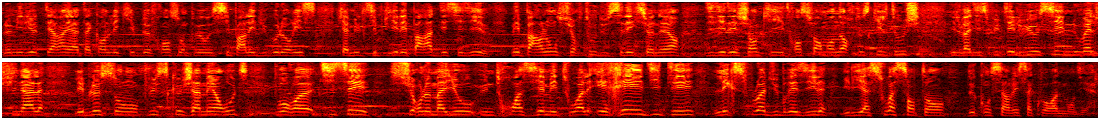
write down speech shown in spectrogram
Le milieu de terrain et attaquant de l'équipe de France. On peut aussi parler du Goloris qui a multiplié les parades décisives. Mais parlons surtout du sélectionneur Didier Deschamps qui transforme en or tout ce qu'il touche. Il va disputer lui aussi une nouvelle finale. Les Bleus sont plus que jamais en route pour euh, tisser sur le maillot une troisième étoile et rééditer l'exploit du Brésil il y a 60 ans de conserver sa couronne mondiale.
